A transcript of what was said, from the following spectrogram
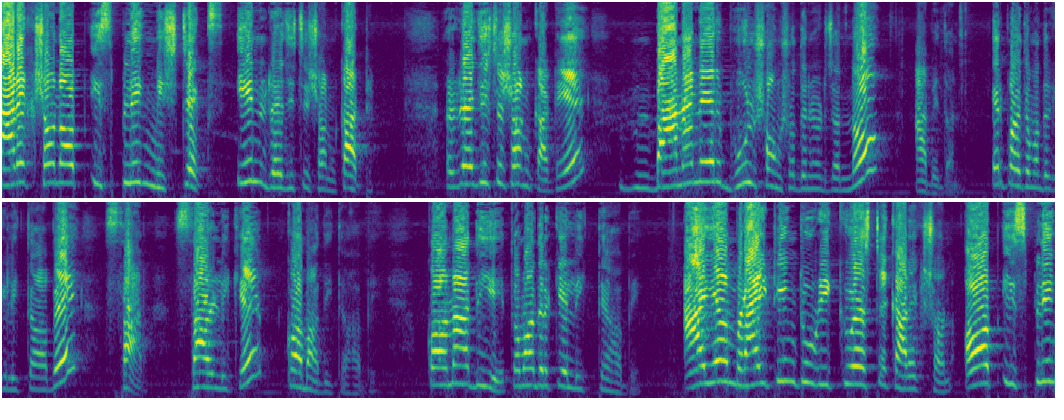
correction of spelling mistakes in registration card registration কার্ডে বানানের ভুল সংশোধনের জন্য আবেদন। এরপরে তোমাদেরকে লিখতে হবে স্যার। স্যার লিখে কমা দিতে হবে। কমা দিয়ে তোমাদেরকে লিখতে হবে I am writing to request a correction of spelling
